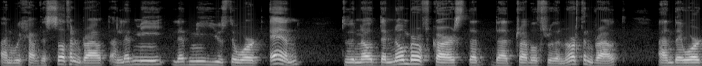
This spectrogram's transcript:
and we have the southern route. And let me, let me use the word N to denote the number of cars that, that travel through the northern route and the word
